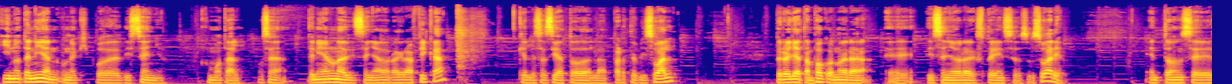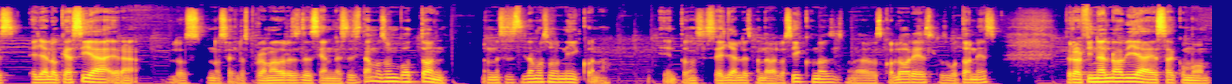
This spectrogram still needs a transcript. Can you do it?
Y no tenían un equipo de diseño. como tal. O sea, tenían una diseñadora gráfica que les hacía toda la parte visual, pero ella tampoco no era eh, diseñadora de experiencias de usuario. Entonces, ella lo que hacía era, los, no sé, los programadores decían, necesitamos un botón, no necesitamos un icono. Entonces ella les mandaba los iconos, les mandaba los colores, los botones, pero al final no había esa como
